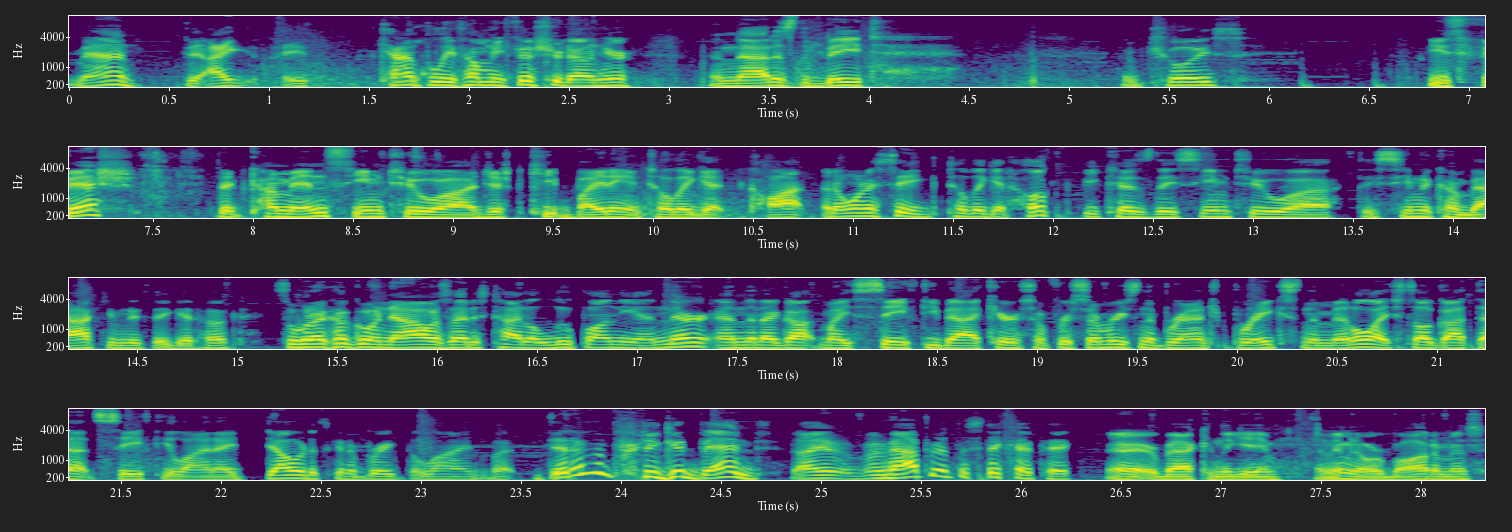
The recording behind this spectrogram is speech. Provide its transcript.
Man, I, I can't believe how many fish are down here. And that is the bait of choice. These fish that come in seem to uh, just keep biting until they get caught. I don't want to say until they get hooked because they seem to uh, they seem to come back even if they get hooked. So what I got going now is I just tied a loop on the end there and then I got my safety back here. So for some reason the branch breaks in the middle, I still got that safety line. I doubt it's going to break the line, but it did have a pretty good bend. I, am happy with the stick I picked. All right, we're back in the game. I don't even know where bottom is.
